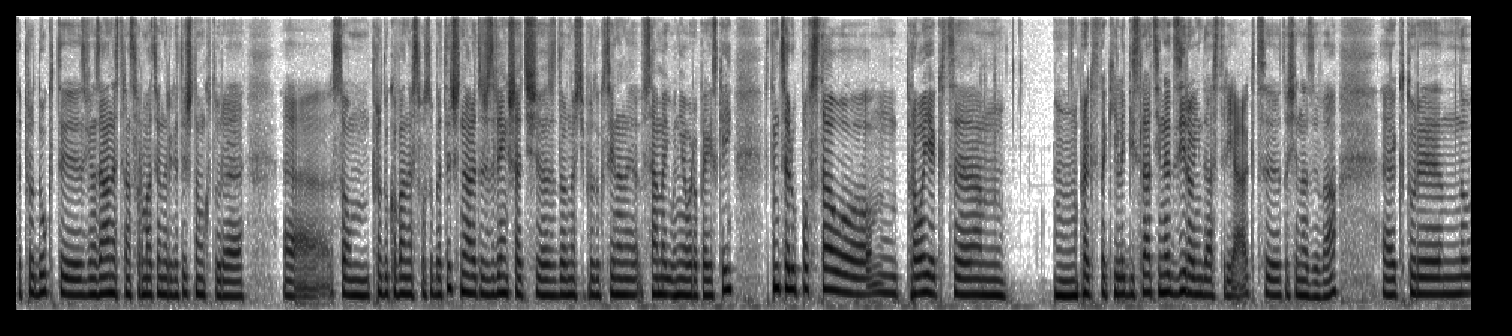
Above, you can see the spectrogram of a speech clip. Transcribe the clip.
te produkty związane z transformacją energetyczną, które E, są produkowane w sposób etyczny, ale też zwiększać e, zdolności produkcyjne w samej Unii Europejskiej. W tym celu powstało mm, projekt, mm, projekt takiej legislacji Net Zero Industry Act, e, to się nazywa, który, no,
